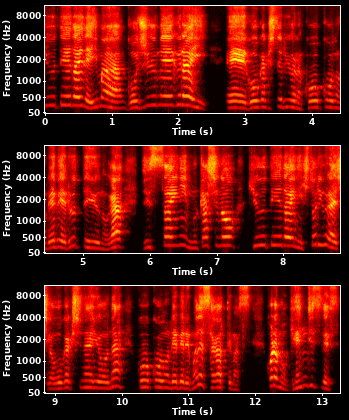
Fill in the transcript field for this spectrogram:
宮廷大で今、50名ぐらい、えー合格しているような高校のレベルっていうのが、実際に昔の宮廷大に1人ぐらいしか合格しないような高校のレベルまで下がってます。これはもう現実です。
